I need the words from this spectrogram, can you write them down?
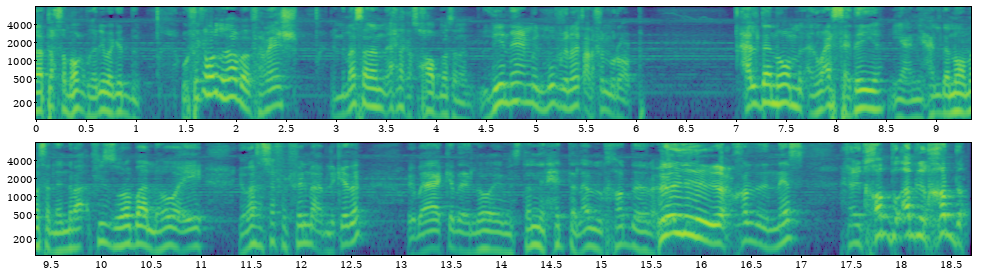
بتحصل مواقف غريبة جدا. والفكرة برضه اللي أنا ما بفهمهاش إن مثلا إحنا كأصحاب مثلا ليه نعمل movie night على فيلم رعب؟ هل ده نوع من أنواع السادية؟ يعني هل ده نوع مثلا لأن بقى في الزرار بقى اللي هو إيه يبقى مثلا شاف الفيلم قبل كده ويبقى كده اللي هو إيه مستني الحتة اللي قبل الخضة يروح يروح خض الناس عشان يتخضوا قبل الخضة.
